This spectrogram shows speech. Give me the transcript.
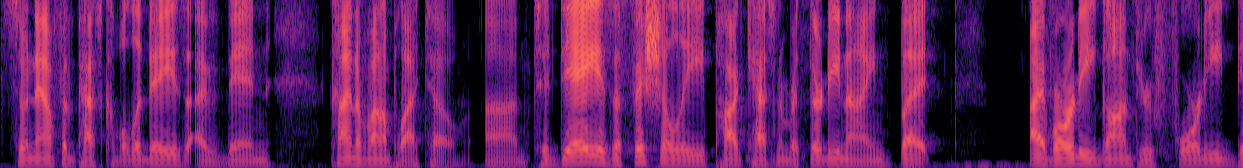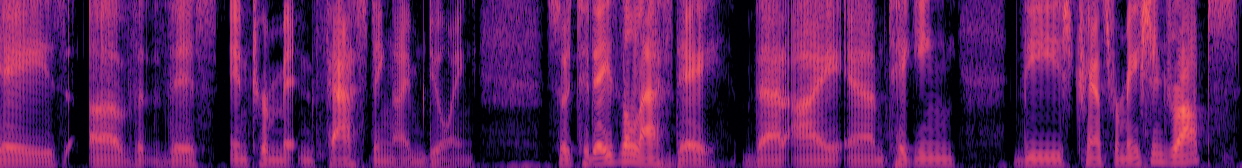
so now for the past couple of days, I've been kind of on a plateau. Um, today is officially podcast number 39, but I've already gone through 40 days of this intermittent fasting I'm doing. So today's the last day that I am taking these transformation drops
